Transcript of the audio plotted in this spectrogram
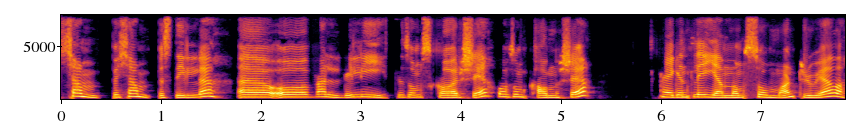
kjempe, kjempestille, eh, og veldig lite som skal skje, og som kan skje. Egentlig gjennom sommeren, tror jeg, da.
